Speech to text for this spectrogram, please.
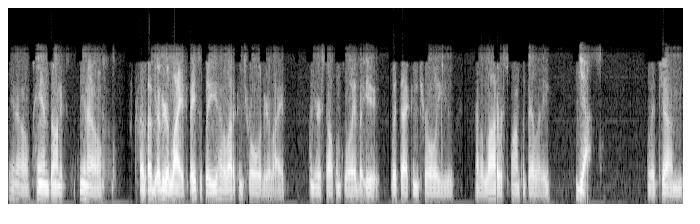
you know, hands-on, ex- you know, of, of of your life. Basically, you have a lot of control of your life when you're self-employed, but you with that control, you have a lot of responsibility. Yes. Which, um,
